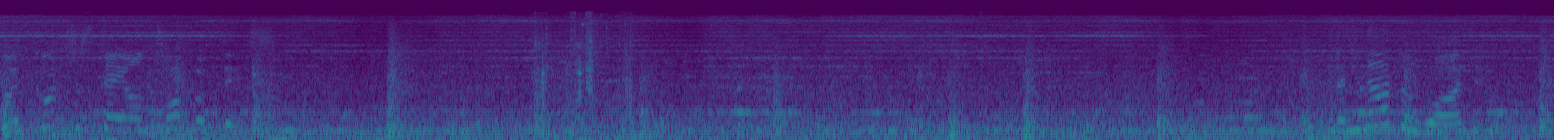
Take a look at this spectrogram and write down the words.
I've got to stay on top of this. Another one?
